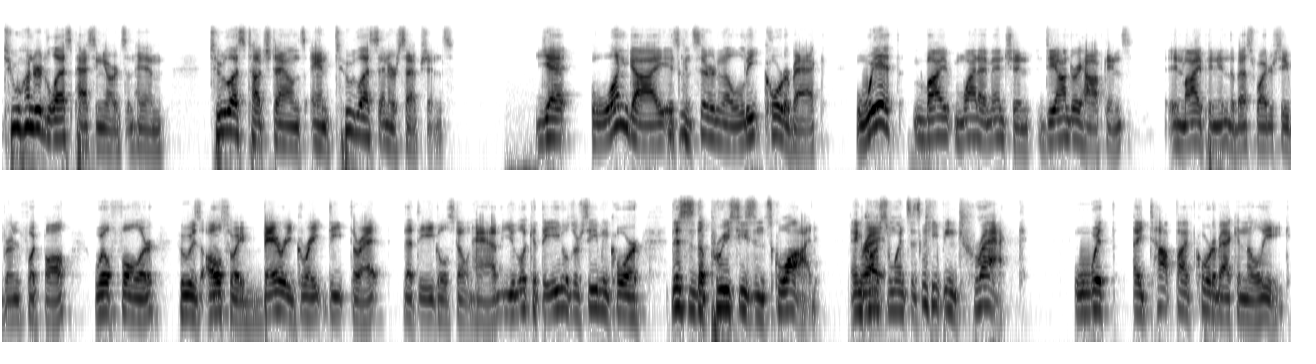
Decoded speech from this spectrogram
200 less passing yards than him, two less touchdowns, and two less interceptions. Yet one guy is mm-hmm. considered an elite quarterback with, by might I mention, DeAndre Hopkins, in my opinion, the best wide receiver in football. Will Fuller, who is also a very great deep threat that the Eagles don't have. You look at the Eagles receiving corps, this is the preseason squad. And right. Carson Wentz is keeping track with a top five quarterback in the league.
